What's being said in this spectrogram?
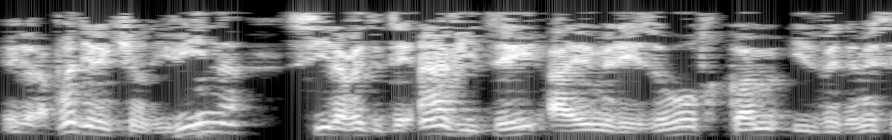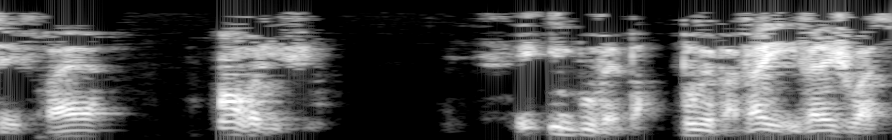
et de la prédilection divine s'il avait été invité à aimer les autres comme il devait aimer ses frères en religion. Et il ne pouvait pas, il pouvait pas, il fallait choisir.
